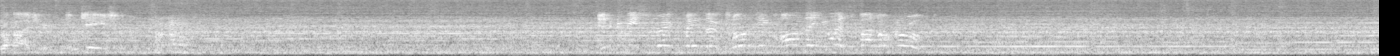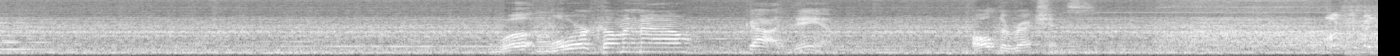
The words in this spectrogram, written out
Roger. Engaging. Enemy strike planes are closing on the U.S. battle group. What, more coming now? God damn. All directions. Ultimate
